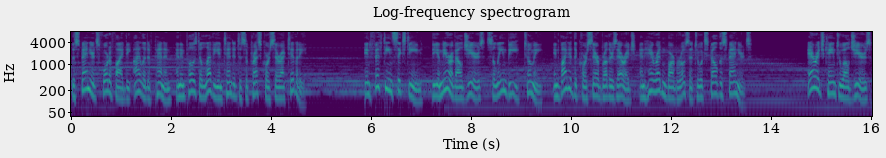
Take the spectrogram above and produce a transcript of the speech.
the Spaniards fortified the islet of Peñón and imposed a levy intended to suppress corsair activity. In 1516, the Emir of Algiers, Salim B. Tumi, invited the corsair brothers Erij and Hayreddin Barbarossa to expel the Spaniards. Erij came to Algiers,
